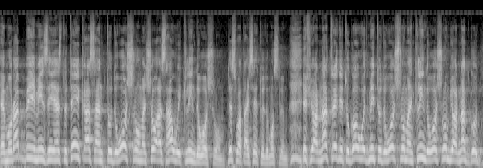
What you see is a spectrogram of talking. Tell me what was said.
A murabbi means he has to take us and to the washroom and show us how we clean the washroom. This is what I say to the Muslim. If you are not ready to go with me to the washroom and clean the washroom, you are not good.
